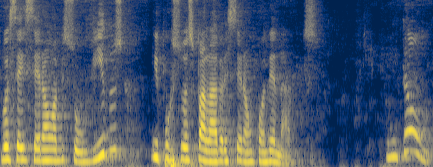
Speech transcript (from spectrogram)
vocês serão absolvidos e por suas palavras serão condenados. Então,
